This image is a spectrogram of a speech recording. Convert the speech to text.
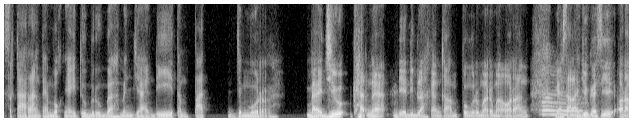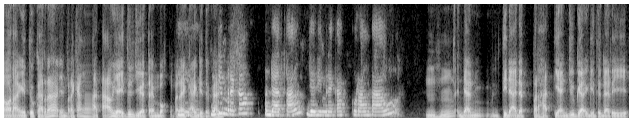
sekarang temboknya itu berubah menjadi tempat jemur baju karena dia di belakang kampung rumah-rumah orang nggak salah oh. juga sih orang-orang itu karena ya mereka nggak tahu ya itu juga tembok mereka iya. gitu kan mungkin mereka pendatang jadi mereka kurang tahu Mm-hmm. Dan tidak ada perhatian juga gitu dari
